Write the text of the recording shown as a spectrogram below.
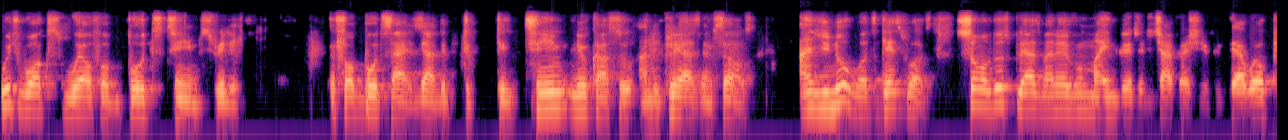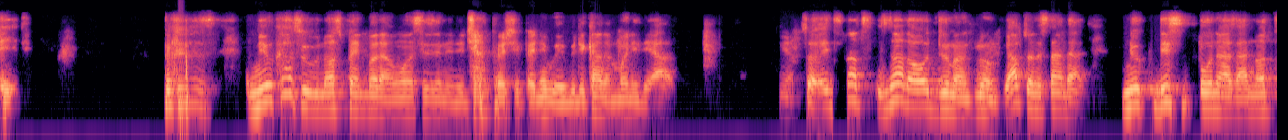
which works well for both teams, really, for both sides. Yeah, the, the, the team Newcastle and the players themselves. And you know what? Guess what? Some of those players might not even mind going to the championship if they are well paid because Newcastle will not spend more than one season in the championship anyway with the kind of money they have. Yeah. So it's not it's not all doom and gloom. You have to understand that New, these owners are not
